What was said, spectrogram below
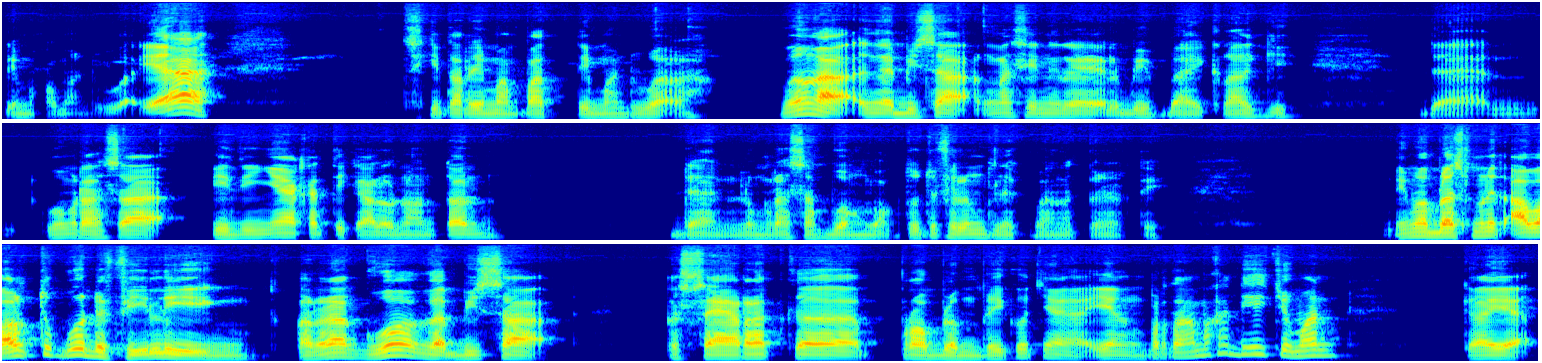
5,2 ya sekitar 54, 52 lah. Gua nggak nggak bisa ngasih nilai lebih baik lagi. Dan gua merasa intinya ketika lu nonton dan lu ngerasa buang waktu tuh film jelek banget berarti. 15 menit awal tuh gua udah feeling, karena gua nggak bisa keseret ke problem berikutnya. Yang pertama kan dia cuman kayak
